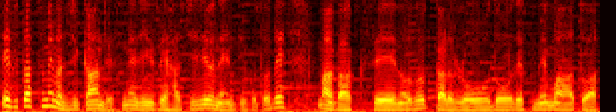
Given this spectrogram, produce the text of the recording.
で2つ目の時間ですね。人生80年ということで、まあ、学生の時から労働ですね、まあ、あとは、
